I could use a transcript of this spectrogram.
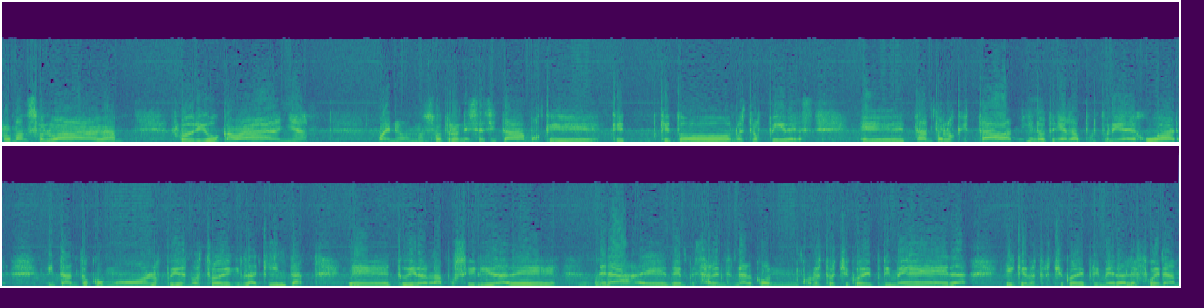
Román Soloaga, Rodrigo Cabaña. Bueno, nosotros necesitábamos que, que, que todos nuestros pibes eh, tanto los que estaban y no tenían la oportunidad de jugar, y tanto como los pibes nuestros de la quinta, eh, tuvieran la posibilidad de, nada, de, empezar a entrenar con, nuestros chicos de primera y que nuestros chicos de primera le fueran,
